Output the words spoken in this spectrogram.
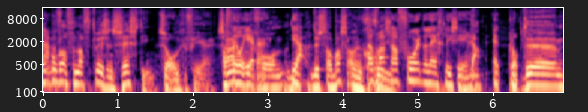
ook al van- vanaf 2016, zo ongeveer. Al veel we eerder. Gewoon, Ja. Dus er was al een Dat groei. was al voor de legalisering. Ja. Eh, klopt. De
